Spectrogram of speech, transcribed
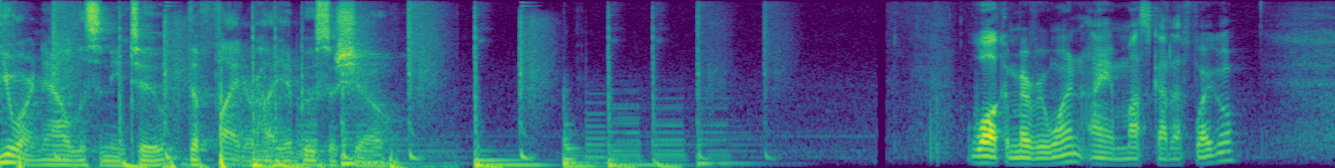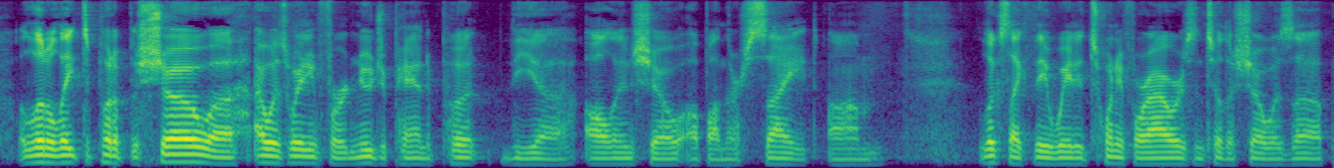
You are now listening to The Fighter Hayabusa Show. Welcome, everyone. I am Mascara Fuego. A little late to put up the show. Uh, I was waiting for New Japan to put the uh, All In show up on their site. Um, looks like they waited 24 hours until the show was up.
